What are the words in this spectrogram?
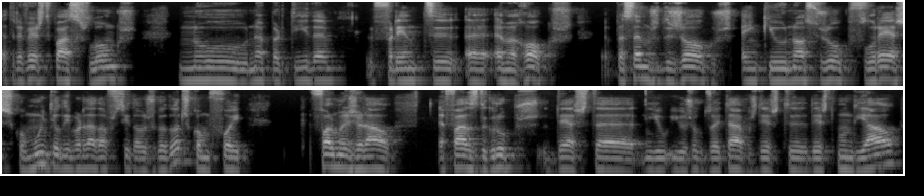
através de passos longos no, na partida frente a, a Marrocos. Passamos de jogos em que o nosso jogo floresce com muita liberdade oferecida aos jogadores, como foi, de forma geral, a fase de grupos desta e o, e o, jogo dos oitavos deste, deste Mundial,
